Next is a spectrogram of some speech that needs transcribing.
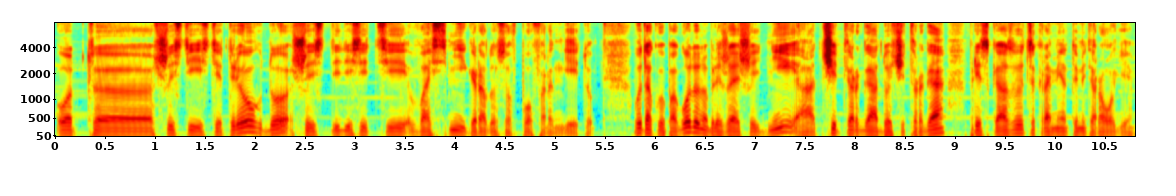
от 63 э, до 68 градусов по Фаренгейту. Вот такую погоду на ближайшие дни от четверга до четверга предсказывают сакраменты метеорологии.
